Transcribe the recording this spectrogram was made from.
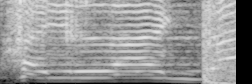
how you like that?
